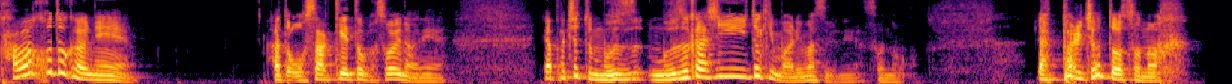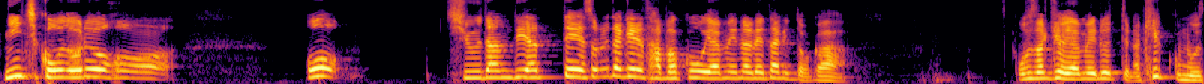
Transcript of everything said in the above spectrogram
タバコとかね、あとお酒とかそういうのはね、やっぱちょっとむず、難しい時もありますよね。その、やっぱりちょっとその、認知行動療法を集団でやって、それだけでタバコをやめられたりとか、お酒をやめるっていうのは結構難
